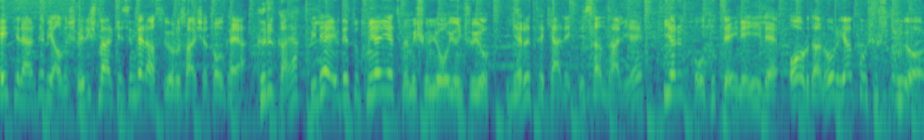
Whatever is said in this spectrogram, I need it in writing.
Etiler'de bir alışveriş merkezinde rastlıyoruz Ayşe Tolga'ya. Kırık ayak bile evde tutmaya yetmemiş ünlü oyuncuyu. Yarı tekerlekli sandalye, yarı koltuk değneğiyle oradan oraya koşuşturuyor.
